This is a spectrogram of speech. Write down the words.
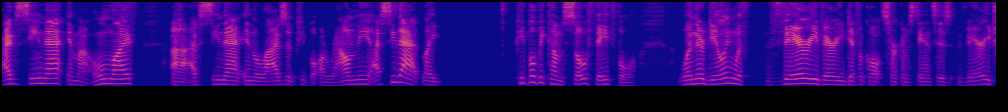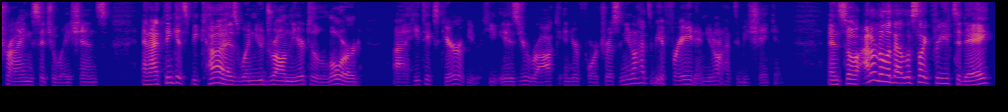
I've seen that in my own life. Uh, I've seen that in the lives of people around me. I see that like people become so faithful when they're dealing with very, very difficult circumstances, very trying situations. And I think it's because when you draw near to the Lord, uh, He takes care of you. He is your rock and your fortress, and you don't have to be afraid and you don't have to be shaken. And so I don't know what that looks like for you today.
